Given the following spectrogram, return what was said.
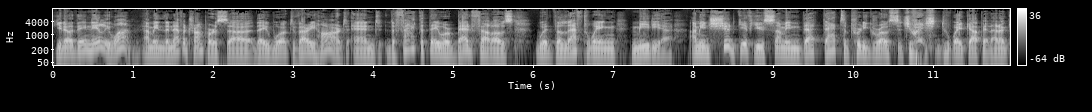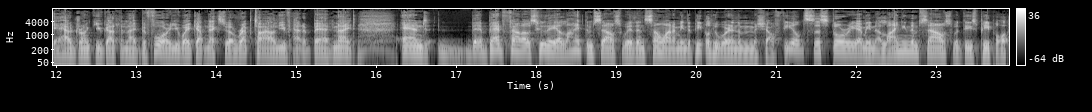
you know, they nearly won. I mean, the Never Trumpers, uh, they worked very hard. And the fact that they were bedfellows with the left wing media, I mean, should give you some, in that that that's a pretty gross situation to wake up in. I don't care how drunk you got the night before. You wake up next to a reptile, you've had a bad night. And the bedfellows who they allied themselves with and so on. I mean, the people who were in the Michelle Fields uh, story, I mean, aligning themselves with these people.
